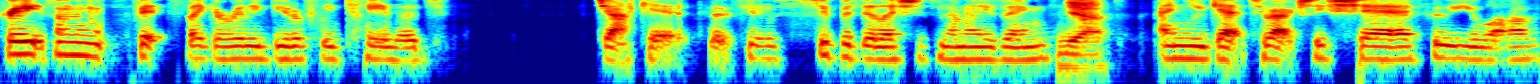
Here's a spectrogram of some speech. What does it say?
create something that fits like a really beautifully tailored jacket that feels super delicious and amazing. Yeah. And you get to actually share who you are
